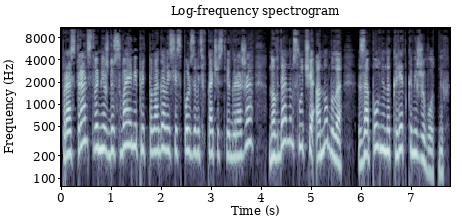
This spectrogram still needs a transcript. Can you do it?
Пространство между сваями предполагалось использовать в качестве гаража, но в данном случае оно было заполнено клетками животных.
